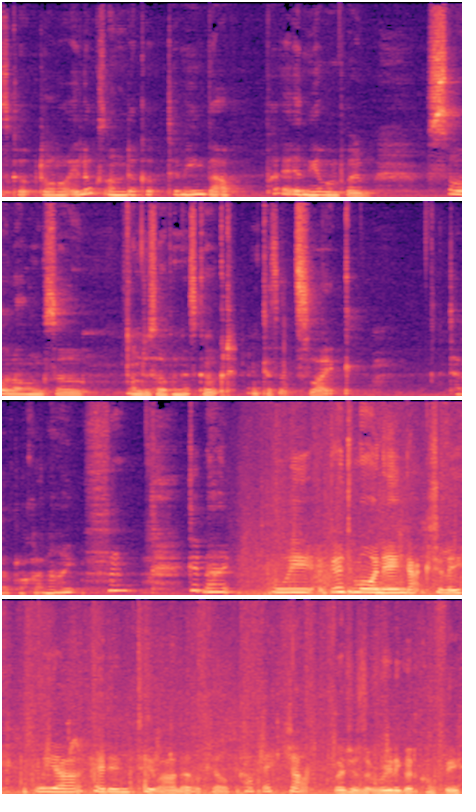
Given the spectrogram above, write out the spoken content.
That is cooked or not. It looks undercooked to me, but I've put it in the oven for so long, so I'm just hoping it's cooked because it's like 10 o'clock at night. good night. We, good morning actually. We are heading to our little kill coffee shop, which is a really good coffee.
